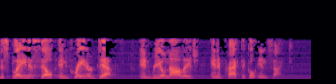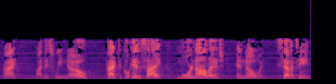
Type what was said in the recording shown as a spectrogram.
displaying itself in greater depth in real knowledge and in practical insight. Right? By this we know practical insight, more knowledge, and knowing. 17.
